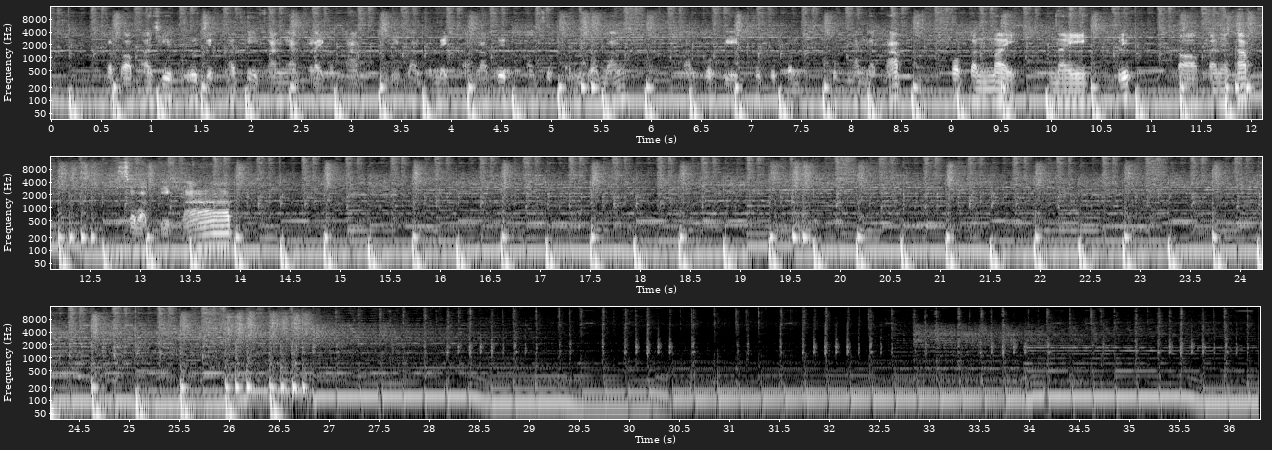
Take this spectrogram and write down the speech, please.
ประกอบอาชีพธุรกิจหน้าที่การงานอะไรก็ตามมีความสำเร็จความรับรื่นความสุขความสมหวังความโชคดีทุกๆคนทุกท่านนะครับ พบกันใหม่ในคลิปต่อไปนะครับ สวัสดีครับ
